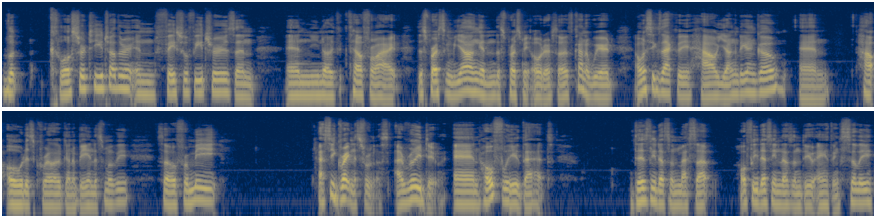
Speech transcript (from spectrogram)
look closer to each other in facial features and and you know tell from all right this person can be young and this person be older so it's kind of weird i want to see exactly how young they're gonna go and how old is Cruella gonna be in this movie so for me i see greatness from this. I really do. And hopefully that disney doesn't mess up. Hopefully disney doesn't do anything silly.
